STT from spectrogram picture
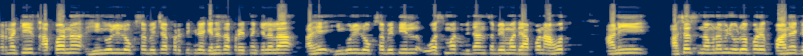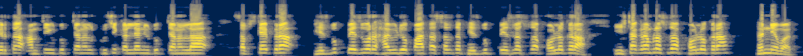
तर नक्कीच आपण हिंगोली लोकसभेच्या प्रतिक्रिया घेण्याचा प्रयत्न केलेला आहे. हिंगोली लोकसभेतील वसमत विधानसभेमध्ये आपण आहोत. आणि अशाच नवनवीन व्हिडिओ पाहण्याकरिता आमचे YouTube channel Krishi Kalyan YouTube चॅनलला सबस्क्राईब करा. फेसबुक पेजवर हा व्हिडिओ पाहत असाल तर फेसबुक पेजला सुद्धा फॉलो करा. इंस्टाग्रामला सुद्धा फॉलो करा. धन्यवाद.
